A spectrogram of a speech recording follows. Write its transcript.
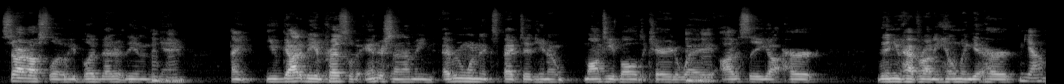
start off slow. He played better at the end of the Mhm. game. And you've got to be impressed with Anderson. I mean, everyone expected, you know, Montee Ball to carry it away. Mm-hmm. Obviously, he got hurt. Then you have Ronnie Hillman get hurt. Yeah.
